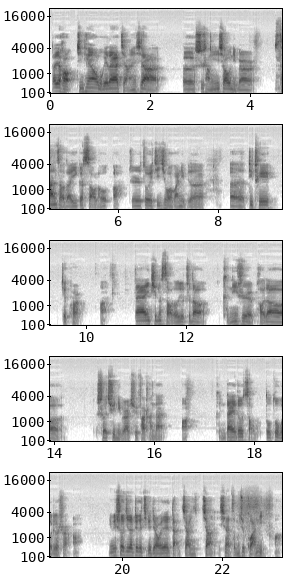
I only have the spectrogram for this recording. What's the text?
大家好，今天我给大家讲一下，呃，市场营销里边三嫂的一个扫楼啊，这是作为精细化管理的呃地推这块儿啊。大家一听到扫楼就知道，肯定是跑到社区里边去发传单啊，肯定大家都扫都做过这个事儿啊。因为涉及到这个几个点，我得讲讲讲一下怎么去管理啊。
